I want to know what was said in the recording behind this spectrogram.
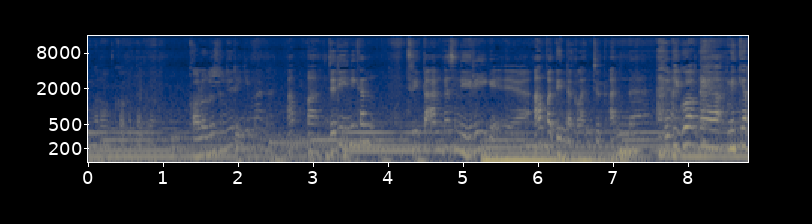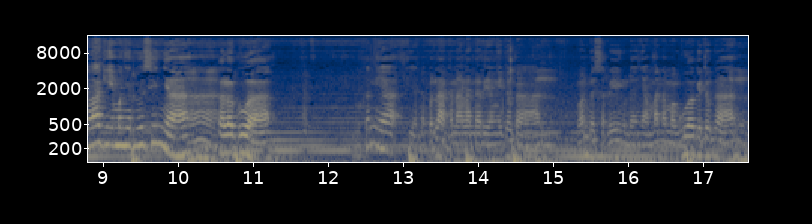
gua. Kalau lu sendiri gimana? Apa? Jadi ini kan cerita anda sendiri kayaknya ya. Apa tindak lanjut anda? jadi gua kayak mikir lagi mau nyeriusinnya Ah. kalau gua kan ya ya dapet lah kenalan dari yang itu kan Hmm. cuman udah sering udah nyaman sama gua gitu kan Hmm.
